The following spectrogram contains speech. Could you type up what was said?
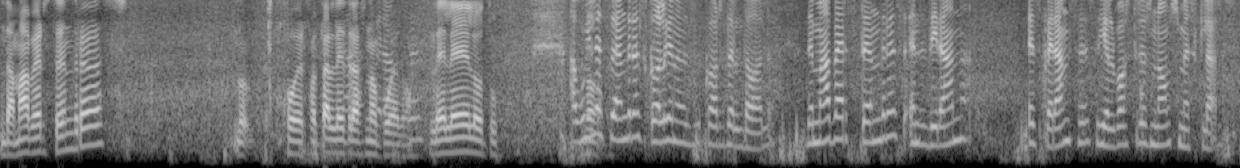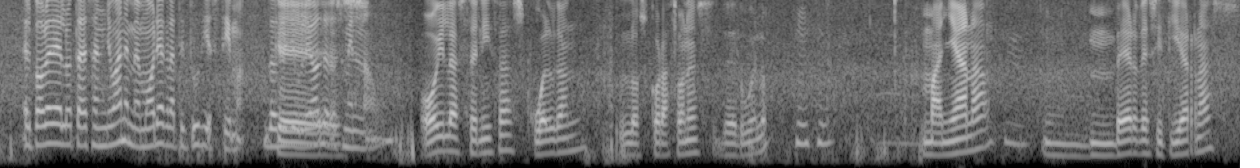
Demà vers cendres... No, joder, faltan letras, no puedo. Lé, léelo tú. Avui No. les cendres colguen els cors del dol. Demà vers tendres ens diran esperances i els vostres noms més clars. El poble de l'Horta de Sant Joan en memòria, gratitud i estima. 2 de juliol de es, 2009. Hoy las cenizas cuelgan los corazones de duelo. Mañana, mm, verdes y tiernas,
